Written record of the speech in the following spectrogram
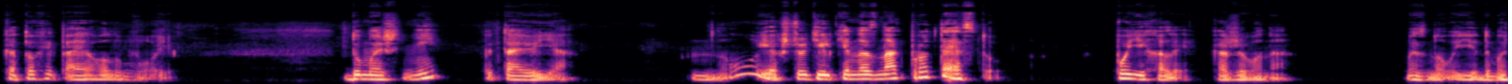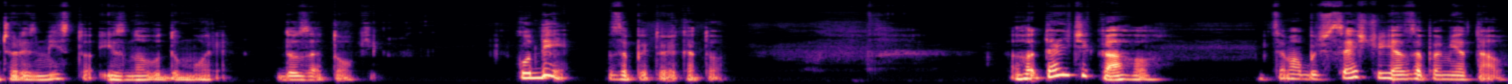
Като хитає головою. Думаєш, ні? питаю я. Ну, якщо тільки на знак протесту. Поїхали, каже вона. Ми знову їдемо через місто і знову до моря, до затоки. Куди? запитує като. Готель Чикаго. Це, мабуть, все, що я запам'ятав.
